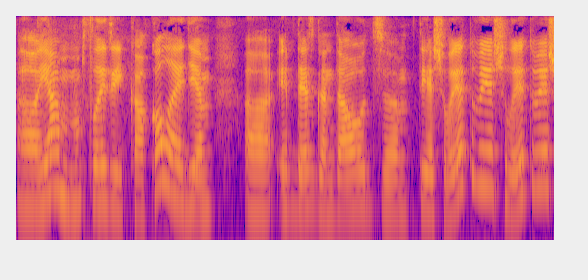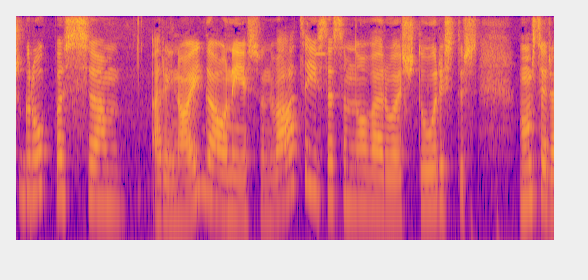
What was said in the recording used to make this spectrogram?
Uh, jā, mums līdzīgi kā kolēģiem uh, ir diezgan daudz um, tieši lietuviešu, lietuviešu grupas, um, arī no Igaunijas un Vācijas esam novērojuši turistus. Mums ir,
